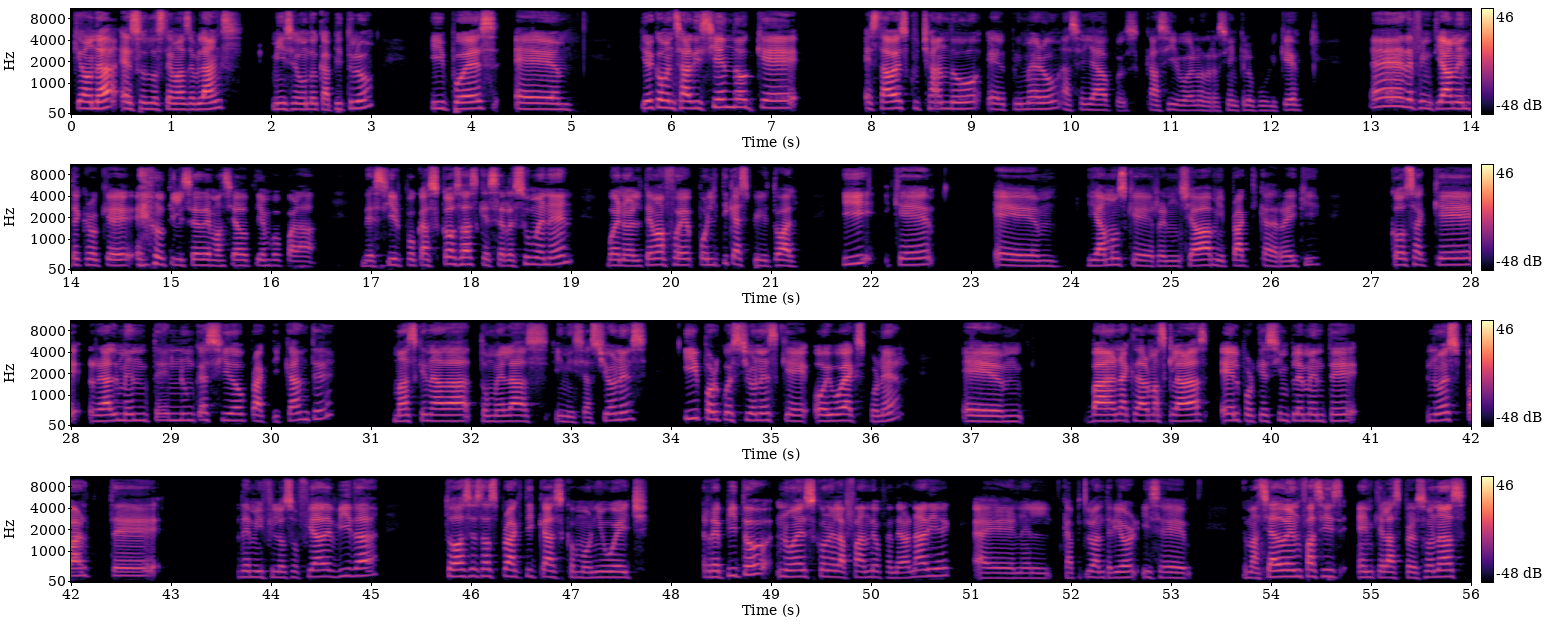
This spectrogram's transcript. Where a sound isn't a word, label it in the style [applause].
¿Qué onda? Esos son los temas de Blanks, mi segundo capítulo. Y pues eh, quiero comenzar diciendo que estaba escuchando el primero hace ya pues casi, bueno, recién que lo publiqué. Eh, definitivamente creo que [laughs] utilicé demasiado tiempo para decir pocas cosas que se resumen en, bueno, el tema fue política espiritual y que em, digamos que renunciaba a mi práctica de Reiki cosa que realmente nunca he sido practicante. Más que nada tomé las iniciaciones y por cuestiones que hoy voy a exponer, em, van a quedar más claras el por qué simplemente no es parte de mi filosofía de vida todas estas prácticas como New Age. Repito, no es con el afán de ofender a nadie. En el capítulo anterior hice demasiado énfasis en que las personas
